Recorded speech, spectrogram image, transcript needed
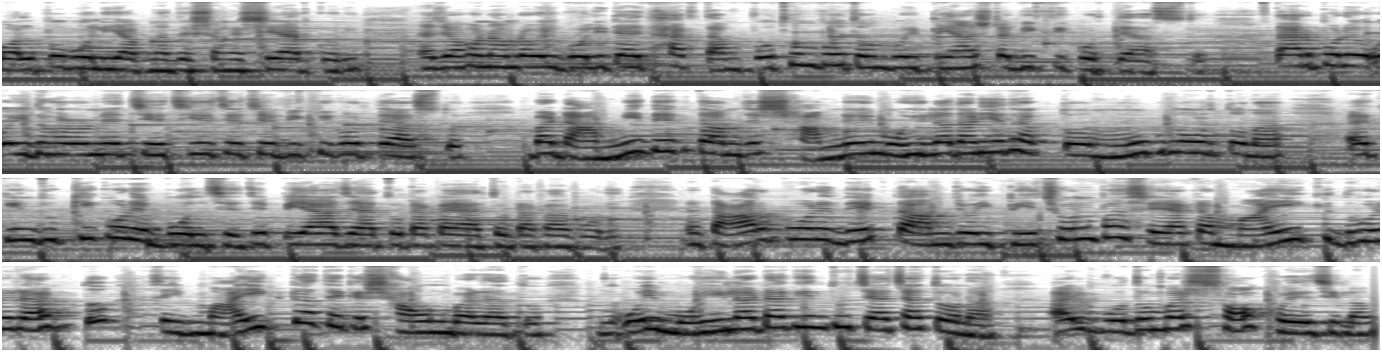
গল্প বলি আপনাদের সঙ্গে শেয়ার করি। যখন আমরা ওই গলিটায় থাকতাম, প্রথম প্রথম ওই পেঁয়াজটা বিক্রি করতে আসতো। তারপরে ওই ধরনের চেঁচিয়ে চেঁচিয়ে বিক্রি করতে আসতো। বাট আমি দেখতাম যে সামনে ওই মহিলা দাঁড়িয়ে থাকতো, মুখ নড়তো না। কিন্তু কি করে বলছে যে পেঁয়াজ এত টাকা এত টাকা করে? তারপরে দেখতাম যে ওই পেছন পাশে একটা মাইক ধরে রাখতো, সেই মাইকটা থেকে সাউন্ড বাজাতো ওই মহিলাটা কিন্তু চেঁচাতো না। আমি প্রথমবার শখ হয়েছিলাম।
